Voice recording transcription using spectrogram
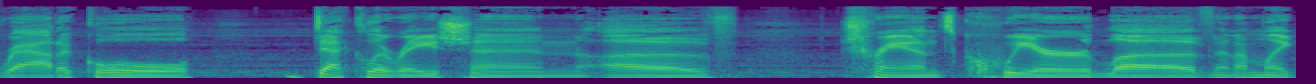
radical declaration of trans queer love and I'm like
